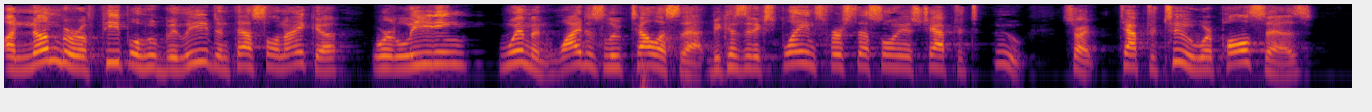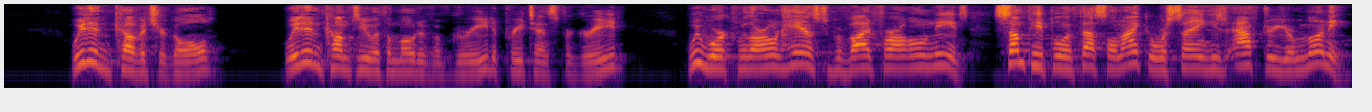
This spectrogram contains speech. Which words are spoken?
A number of people who believed in Thessalonica were leading women. Why does Luke tell us that? Because it explains 1 Thessalonians chapter 2, sorry, chapter 2, where Paul says, we didn't covet your gold. We didn't come to you with a motive of greed, a pretense for greed. We worked with our own hands to provide for our own needs. Some people in Thessalonica were saying he's after your money.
